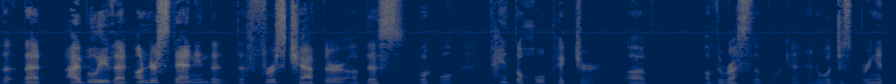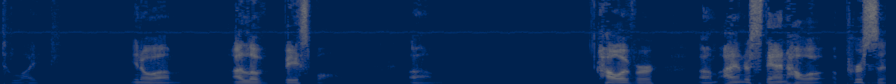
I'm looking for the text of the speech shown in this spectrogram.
that, that I believe that understanding the, the first chapter of this book will paint the whole picture of, of the rest of the book, and, it will just bring it to light. You know, um, I love baseball. Um, however, um, I understand how a, a, person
